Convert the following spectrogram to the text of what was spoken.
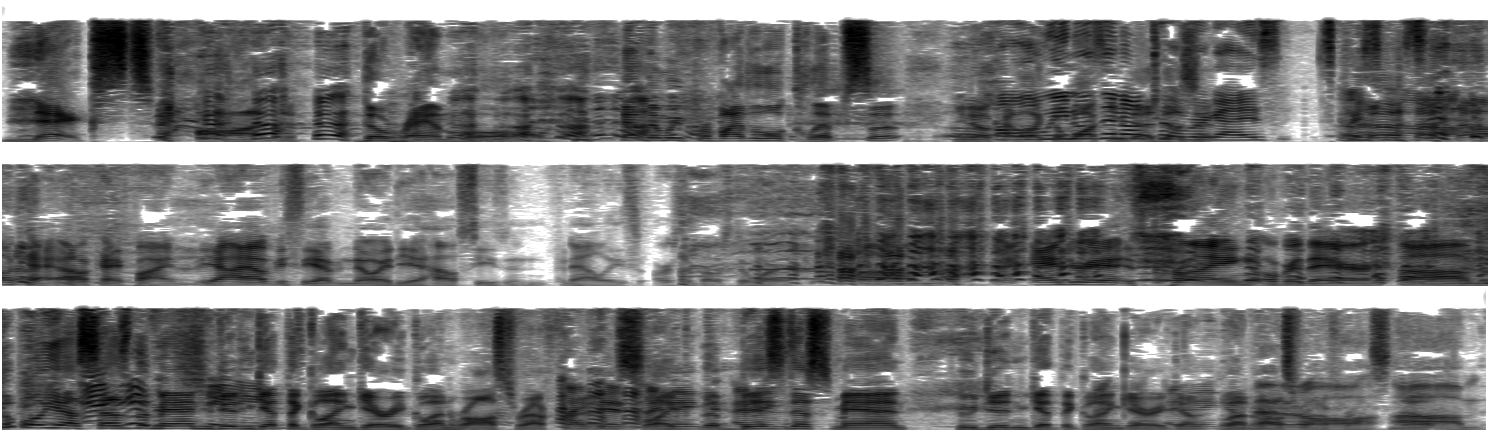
next on the Ramble, and then we provide little clips, uh, you know, kind of like Halloween was in Dead October, it. guys. It's Christmas. Oh, okay, okay, fine. Yeah, I obviously have no idea how season finales are supposed to work. Um, Andrea is crying over there. Um, Well, yeah, says the man who didn't get the Glengarry Glen Ross reference, didn't- I like didn't- the businessman who didn't get the Glengarry I Glen didn't Ross reference. No. Um,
